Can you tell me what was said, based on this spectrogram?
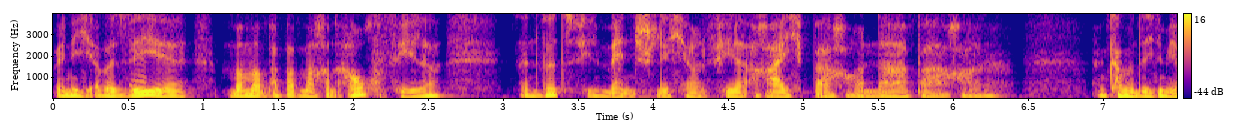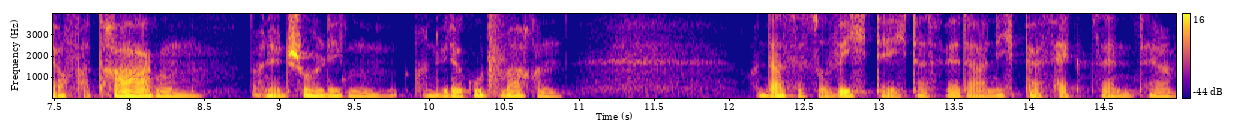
Wenn ich aber sehe, Mama und Papa machen auch Fehler, dann wird es viel menschlicher und viel erreichbarer und nahbarer. Ne? Dann kann man sich nämlich auch vertragen und entschuldigen und wieder gut machen. Und das ist so wichtig, dass wir da nicht perfekt sind. Ja.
